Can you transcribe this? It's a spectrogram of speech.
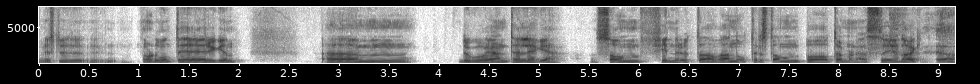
hvis du, Nå har vondt i ryggen. Um, du går gjerne til en lege som finner ut av hva er nåtilstanden på Tømmernes i dag, Ja.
